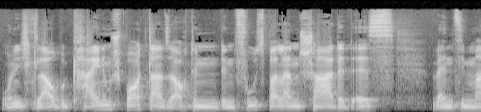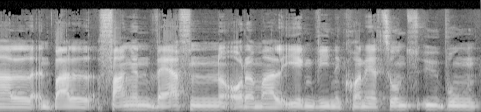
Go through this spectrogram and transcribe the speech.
Und ich glaube, keinem Sportler, also auch den, den Fußballern, schadet es, wenn sie mal einen Ball fangen, werfen oder mal irgendwie eine Koordinationsübung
